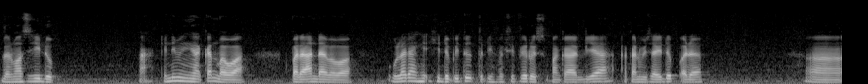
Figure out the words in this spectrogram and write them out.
dan masih hidup. Nah, ini mengingatkan bahwa kepada Anda bahwa ular yang hidup itu terinfeksi virus, maka dia akan bisa hidup pada uh,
